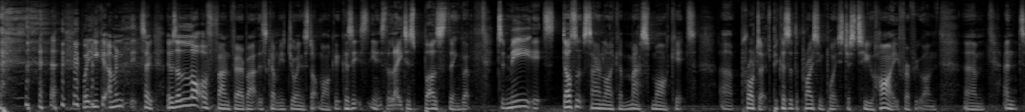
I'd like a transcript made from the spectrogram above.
but you can, I mean, so there was a lot of fanfare about this company joining the stock market because it's you know, it's the latest buzz thing. But to me, it doesn't sound like a mass market uh, product because of the pricing point. It's just too high for everyone. Um, and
